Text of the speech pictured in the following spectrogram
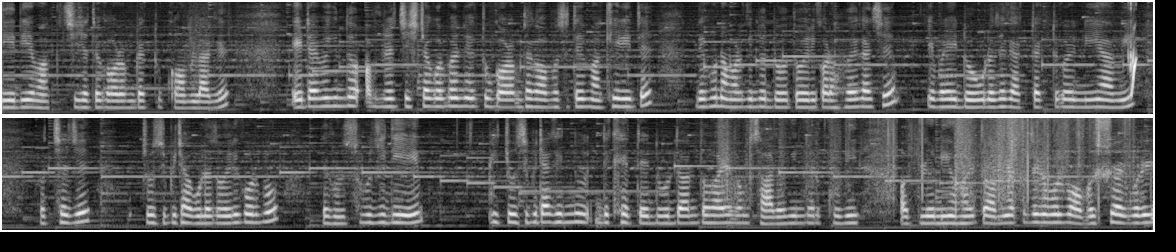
দিয়ে দিয়ে মাখছি যাতে গরমটা একটু কম লাগে। এই টাইমে কিন্তু আপনারা চেষ্টা করবেন একটু গরম থাকা অবস্থাতেই মাখিয়ে নিতে। দেখুন, আমার কিন্তু ডো তৈরি করা হয়ে গেছে। এবার এই ডোগুলো থেকে একটা একটা করে নিয়ে আমি হচ্ছে যে চুষি পিঠাগুলো তৈরি করব। দেখুন, সুজি দিয়ে এই চুষি পিঠা কিন্তু খেতে দুর্দান্ত হয় এবং স্বাদও কিন্তু খুবই অতুলনীয় হয়। তো আমি আপনাদেরকে বলব, অবশ্যই একবার এই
